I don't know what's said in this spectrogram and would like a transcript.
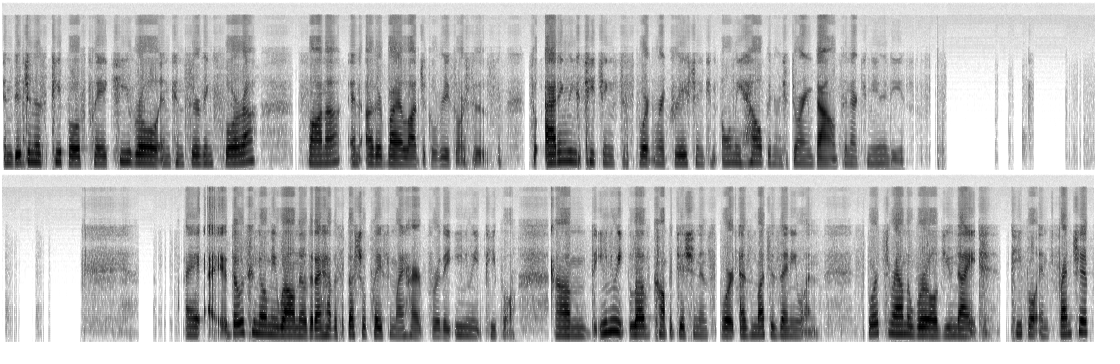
indigenous peoples play a key role in conserving flora, fauna, and other biological resources. So adding these teachings to sport and recreation can only help in restoring balance in our communities. I, I, those who know me well know that I have a special place in my heart for the Inuit people. Um, the Inuit love competition and sport as much as anyone. Sports around the world unite people in friendship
